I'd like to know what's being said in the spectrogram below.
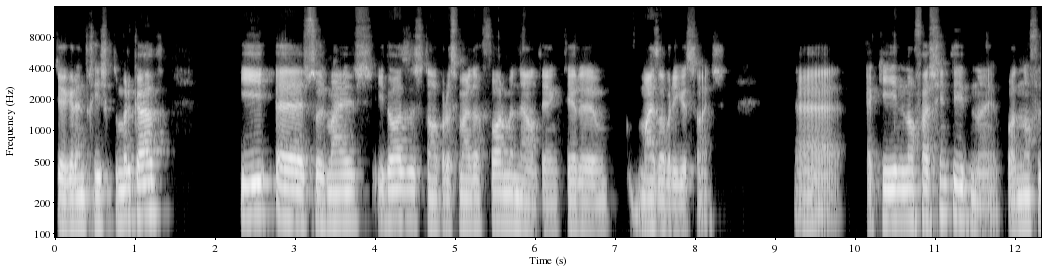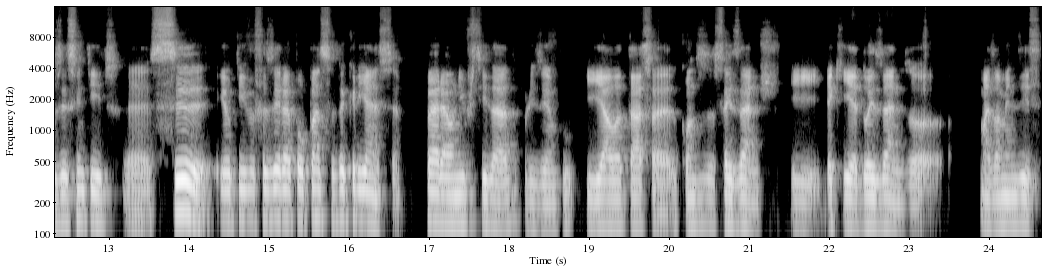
ter grande risco de mercado e uh, as pessoas mais idosas estão a aproximar da reforma, não, têm que ter uh, mais obrigações. Uh, aqui não faz sentido, não é? Pode não fazer sentido. se eu tive a fazer a poupança da criança para a universidade, por exemplo, e ela está com 16 anos e daqui a dois anos, ou mais ou menos isso,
